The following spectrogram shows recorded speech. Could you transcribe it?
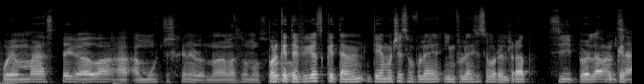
fue más pegado a, a muchos géneros, nada más uno solo. Porque te fijas que también tiene muchas influ- influencias sobre el rap. Sí, pero la porque avanzada.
